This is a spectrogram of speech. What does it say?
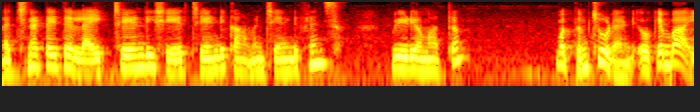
నచ్చినట్టయితే లైక్ చేయండి షేర్ చేయండి కామెంట్ చేయండి ఫ్రెండ్స్. వీడియో మాత్రం మొత్తం చూడండి. Okay bye.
